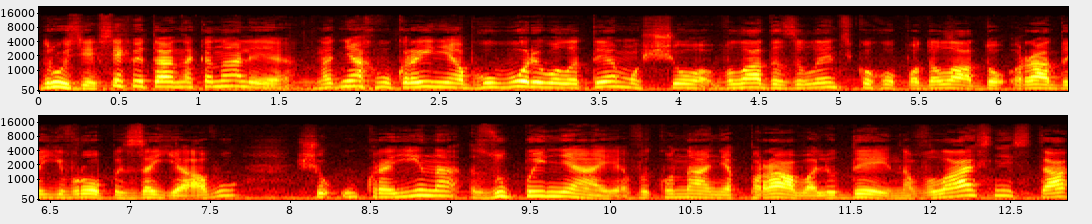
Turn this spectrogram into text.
Друзі, всіх вітаю на каналі. На днях в Україні обговорювали тему, що влада Зеленського подала до Ради Європи заяву, що Україна зупиняє виконання права людей на власність та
